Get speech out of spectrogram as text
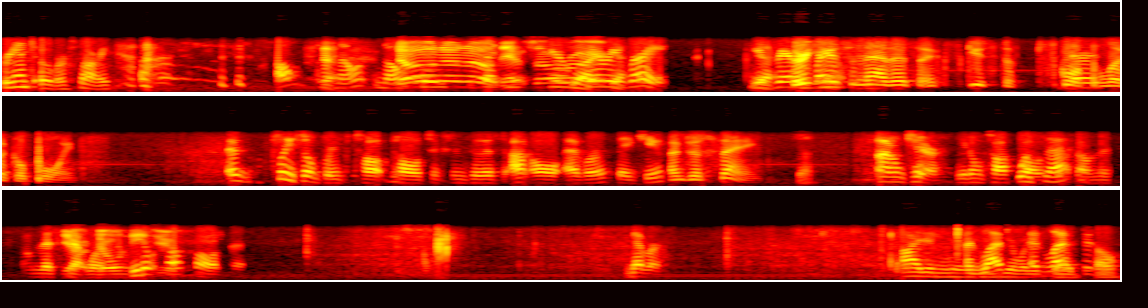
rant over. Sorry. oh, no, no. No, no, no, but that's all you're right. very right. You're Yeah. very They're right. using that as an excuse to score There's- political points. And please don't bring top politics into this at all, ever. Thank you. I'm just saying. I don't care. We don't talk What's politics that? on this on this Yeah, network. don't we don't to. talk politics. Never. I didn't really Unless hear what he unless said. it's So.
